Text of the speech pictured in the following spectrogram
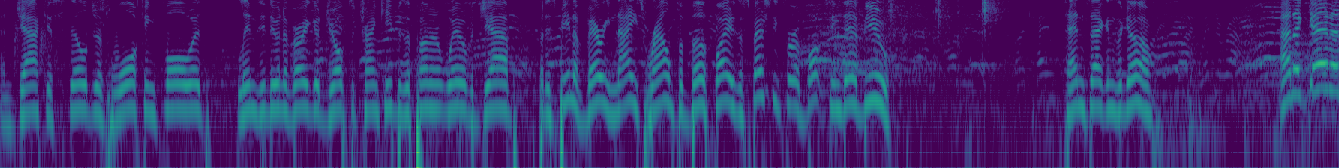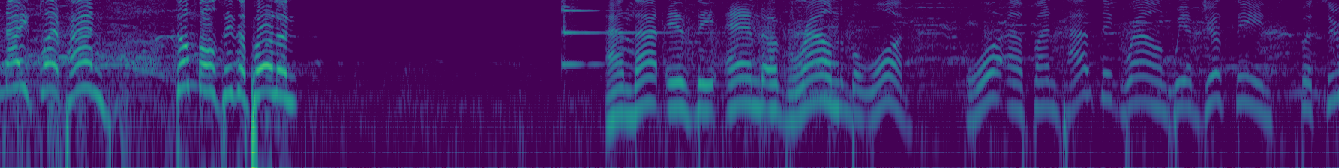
And Jack is still just walking forward. Lindsay doing a very good job to try and keep his opponent away with a jab. But it's been a very nice round for both fighters, especially for a boxing debut. 10 seconds ago. And again, a nice left hand. Stumbles his opponent. And that is the end of round number one. What a fantastic round we have just seen for two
